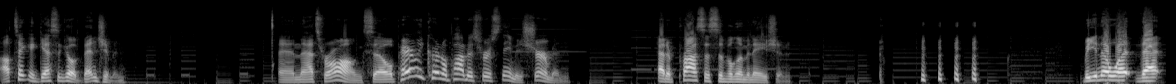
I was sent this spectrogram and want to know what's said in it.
I'll take a guess and go Benjamin. And that's wrong. So apparently Colonel Potter's first name is Sherman. At a process of elimination. but you know what? That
